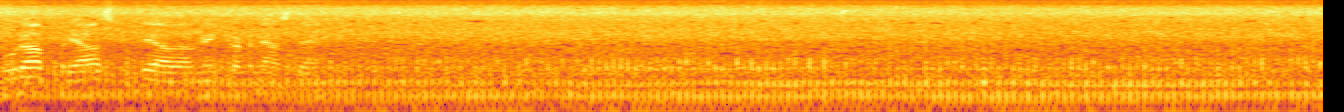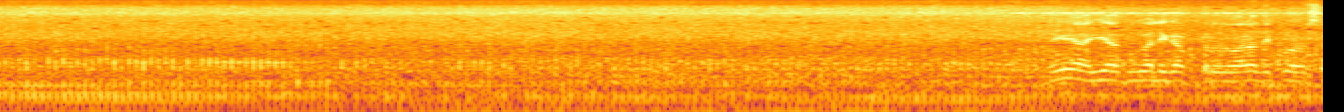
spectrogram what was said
ਪੂਰਾ ਪ੍ਰਯਾਸ ਕੀਤਾ ਆ ਉਹਨੇ ਕੱਢਣ ਵਾਸਤੇ। ਇਹ ਆਇਆ ਦੂਆ ਹੈਲੀਕਾਪਟਰ ਦੁਆਰਾ ਦੇਖੋ ਉਸ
